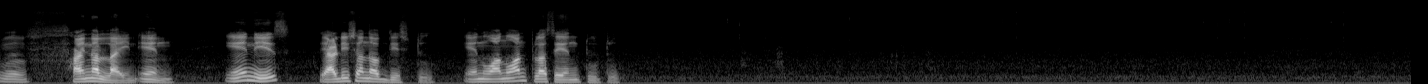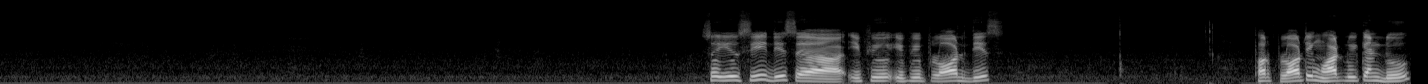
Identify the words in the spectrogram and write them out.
uh, final line n, n is the addition of these two n 1 1 plus n 2 2. So, you see this uh, if you if you plot this for plotting what we can do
